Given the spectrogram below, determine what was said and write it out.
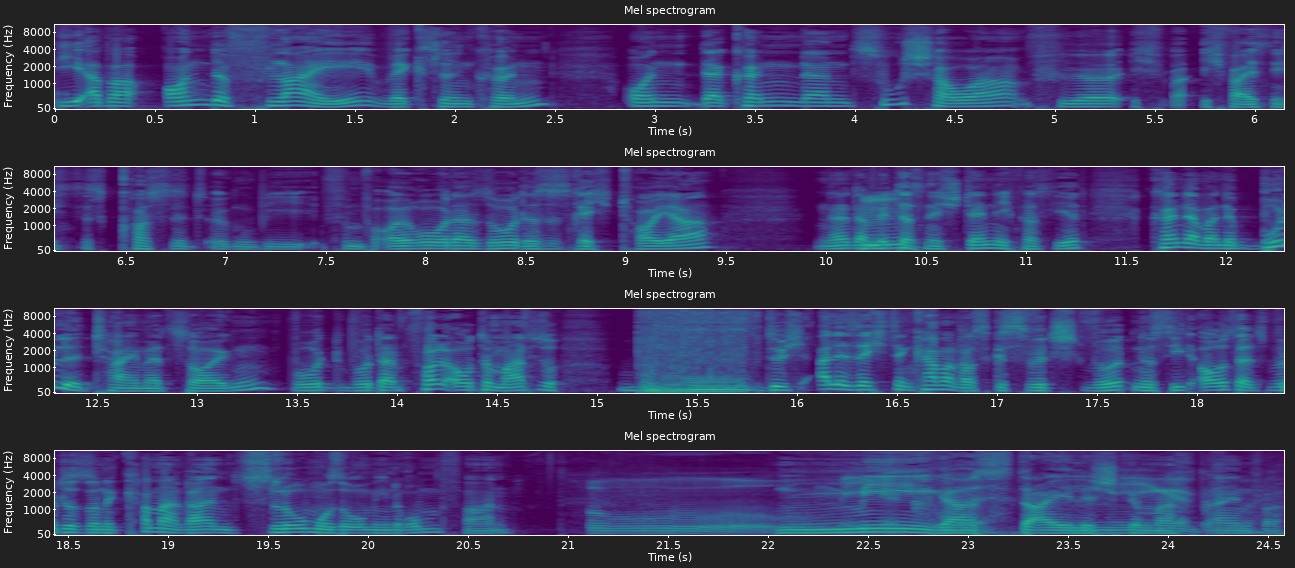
die aber on the fly wechseln können. Und da können dann Zuschauer für, ich, ich weiß nicht, das kostet irgendwie 5 Euro oder so, das ist recht teuer, ne, damit das nicht ständig passiert, können aber eine Bullet Time erzeugen, wo, wo dann vollautomatisch so durch alle 16 Kameras geswitcht wird und es sieht aus, als würde so eine Kamera in Slow-Mo so um ihn rumfahren. Oh, Mega cool. stylisch Mega gemacht cool. einfach.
